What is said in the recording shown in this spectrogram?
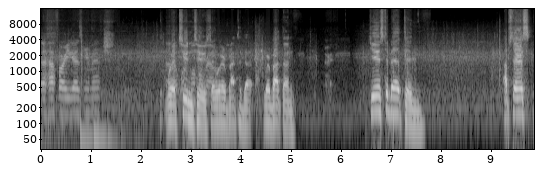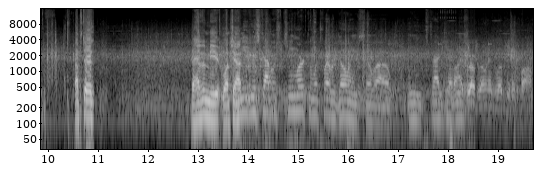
Uh, how far are you guys in your match? We're Uh, two one- and two, so we're about to done. We're about done. Alright. Just about done. Upstairs, upstairs. They have a mute. Watch out. We need to establish teamwork and which way we're going, so, uh, any strategy ideas? your drone has located a bomb.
